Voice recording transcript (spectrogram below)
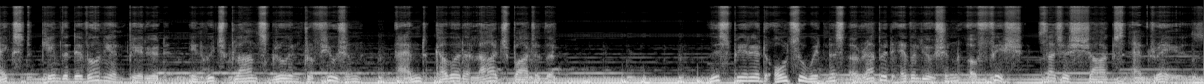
Next came the Devonian period in which plants grew in profusion and covered a large part of the this period also witnessed a rapid evolution of fish such as sharks and rays.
